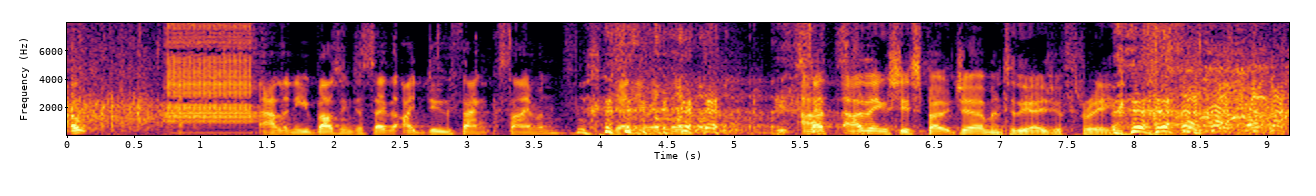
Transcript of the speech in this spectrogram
Oh, Alan, are you buzzing to say that I do thank Simon? Genuinely? I, I think she spoke German to the age of three.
